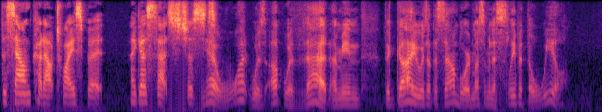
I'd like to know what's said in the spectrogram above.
the sound cut out twice, but I guess that's just. Yeah, what was up with that? I mean, the guy who was at the soundboard must have been asleep at the wheel.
